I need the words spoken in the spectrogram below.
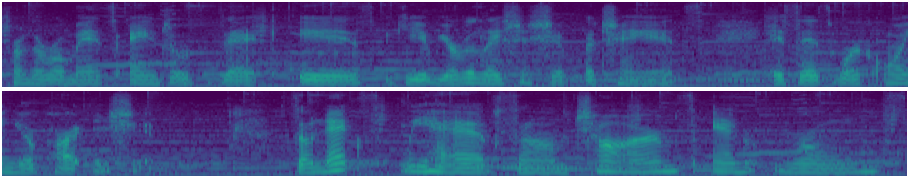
from the Romance Angels deck is give your relationship a chance. It says work on your partnership. So next we have some charms and runes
